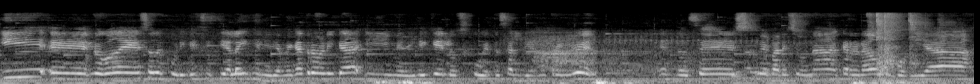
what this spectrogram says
Y eh, luego de eso descubrí que existía la ingeniería mecatrónica y me dije que los juguetes saldrían a otro nivel. Entonces me pareció una carrera donde podía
